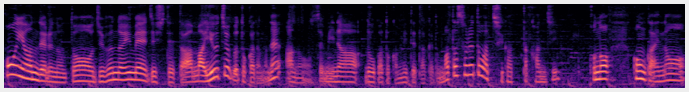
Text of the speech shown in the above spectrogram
本読んでるのと自分のイメージしてた、まあ、YouTube とかでもねあのセミナー動画とか見てたけどまたそれとは違った感じ？この今回の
